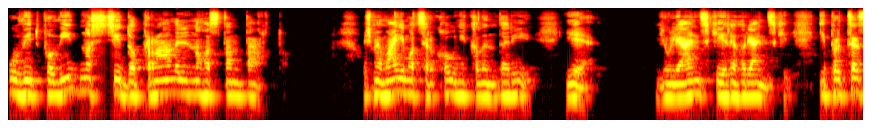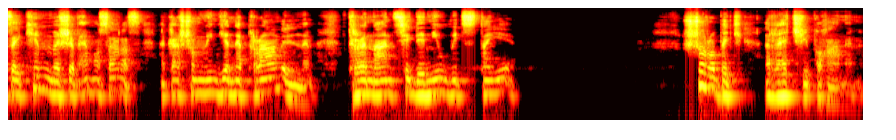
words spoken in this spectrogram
у відповідності до правильного стандарту. Ось ми маємо церковні календарі, є Юліанський і Григоріанський. І про те, за яким ми живемо зараз, ми кажемо, що він є неправильним, 13 днів відстає. Що робить речі поганими?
